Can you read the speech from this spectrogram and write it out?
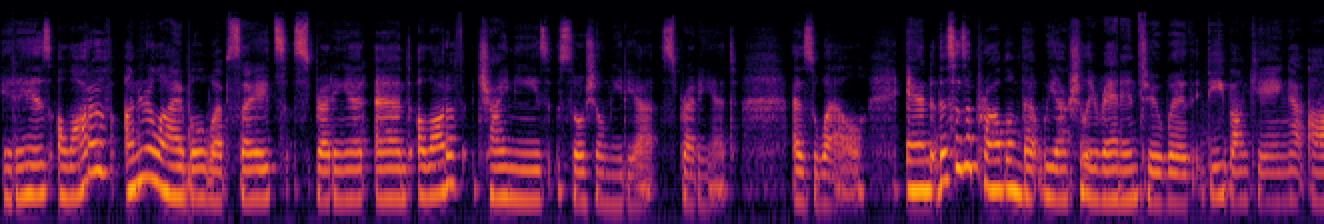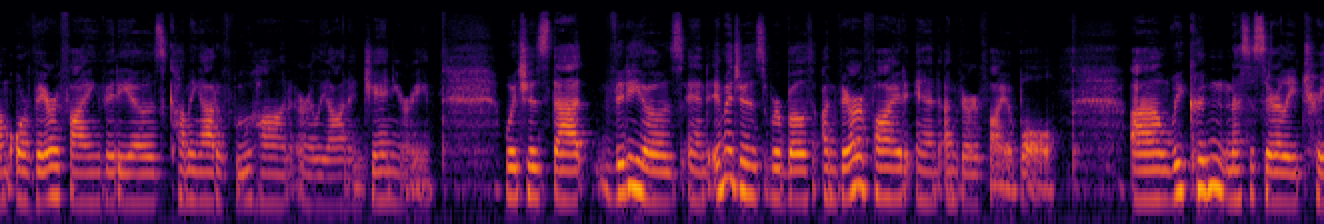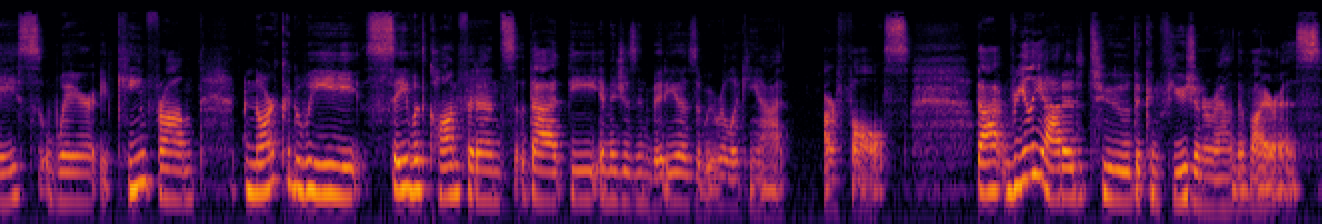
it is a lot of unreliable websites spreading it and a lot of Chinese social media spreading it as well. And this is a problem that we actually ran into with debunking um, or verifying videos coming out of Wuhan early on in January, which is that videos and images were both unverified and unverifiable. Um, we couldn't necessarily trace where it came from, nor could we say with confidence that the images and videos that we were looking at are false. That really added to the confusion around the virus.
